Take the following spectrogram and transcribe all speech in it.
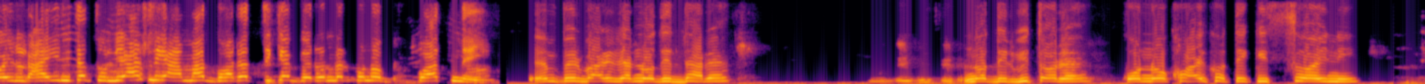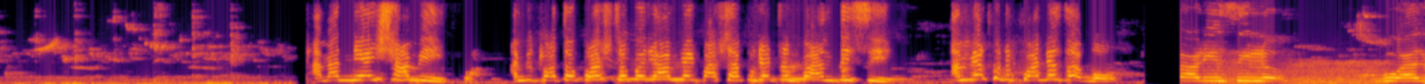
ওই লাইনটা তুলে আসলে আমার ঘরের থেকে বেরোনোর কোনো পথ নেই। এমপির বাড়িটা নদীর ধারে। নদীর ভিতরে? কোনো ক্ষয়ক্ষতি কিচ্ছু হয়নি। আমার নেই স্বামী। আমি কত কষ্ট করে আমি বাসা করে একটু বান দিছি। আমি এখন পরে যাব? বাড়ি ছিল গোয়াল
